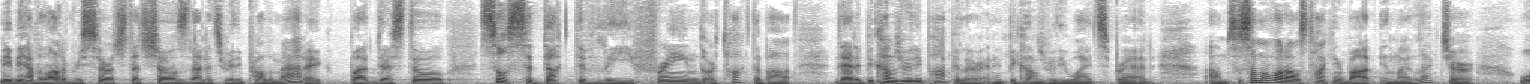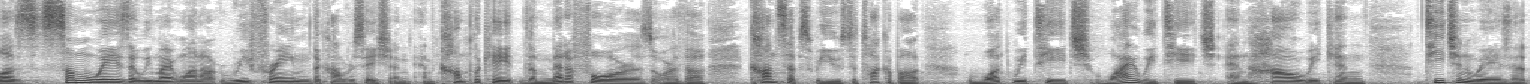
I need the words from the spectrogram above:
maybe have a lot of research that shows that it's really problematic, but they're still so seductively framed or talked about that it becomes really popular and it becomes really widespread. Um, so, some of what I was talking about in my lecture was some ways that we might want to reframe the conversation and complicate the metaphors or the concepts we use to talk about what we teach, why we teach, and how we can teach in ways that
